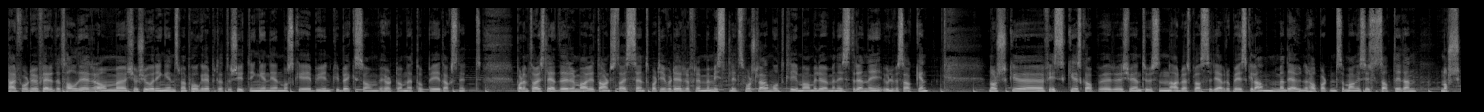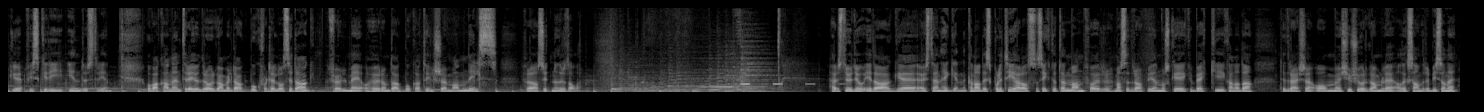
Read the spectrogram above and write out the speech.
Her får du flere detaljer om 27-åringen som er pågrepet etter skytingen i en moské i byen Quebec, som vi hørte om nettopp i Dagsnytt. Parlamentarisk leder Marit Arnstad i Senterpartiet vurderer å fremme mistillitsforslag mot klima- og miljøministeren i ulvesaken. Norsk eh, fisk skaper 21 000 arbeidsplasser i europeiske land, men det er under halvparten så mange sysselsatte i den norske fiskeriindustrien. Og hva kan en 300 år gammel dagbok fortelle oss i dag? Følg med og hør om dagboka til sjømannen Nils fra 1700-tallet. Her i studio i dag, eh, Øystein Heggen. Kanadisk politi har altså siktet en mann for massedrapet i en moské i Quebec i Canada. Det dreier seg om 27 år gamle Alexandre Bisonnet.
